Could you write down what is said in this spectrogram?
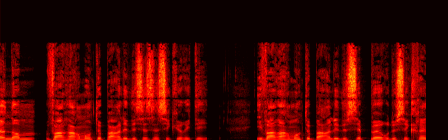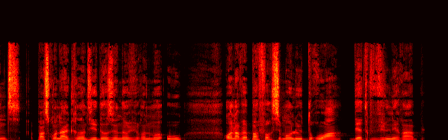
Un homme va rarement te parler de ses insécurités. Il va rarement te parler de ses peurs ou de ses craintes parce qu'on a grandi dans un environnement où on n'avait pas forcément le droit d'être vulnérable.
